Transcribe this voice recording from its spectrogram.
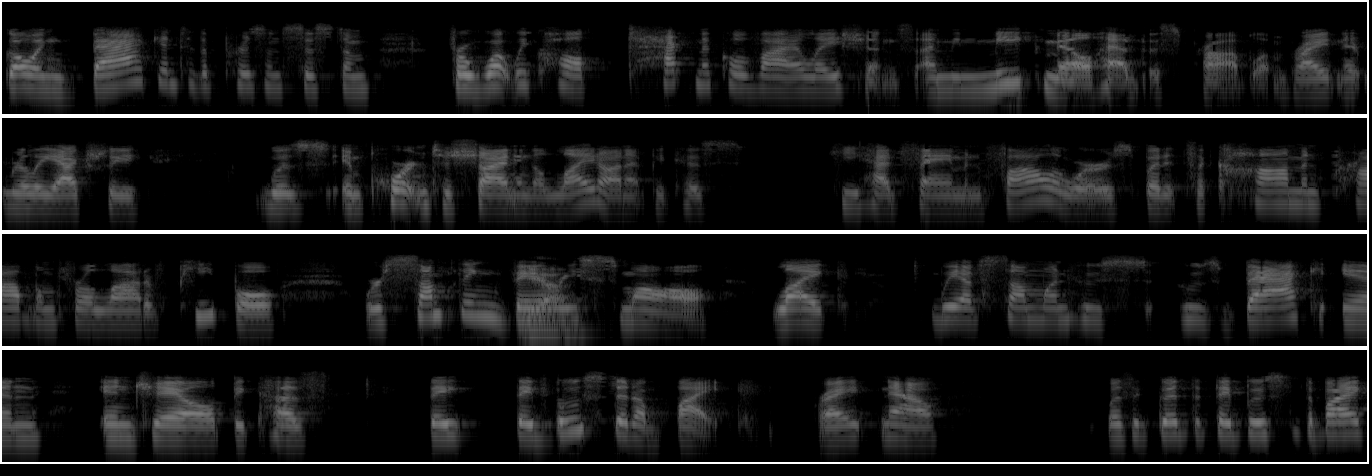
going back into the prison system for what we call technical violations. I mean, Meek Mill had this problem, right? And it really actually was important to shining a light on it because he had fame and followers, but it's a common problem for a lot of people where something very yeah. small, like we have someone who's who's back in in jail because they they boosted a bike, right? Now, was it good that they boosted the bike?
